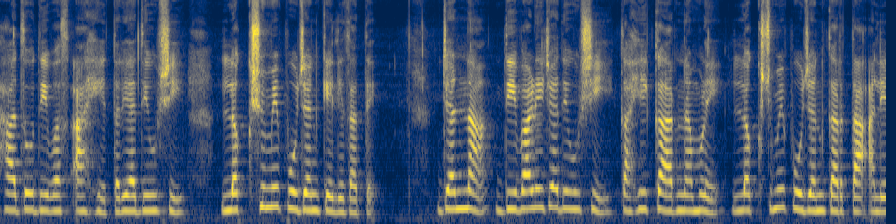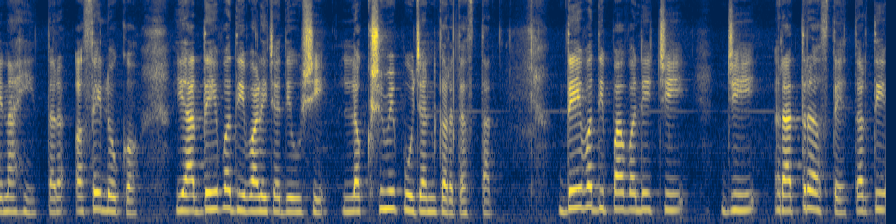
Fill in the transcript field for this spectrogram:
हा जो दिवस आहे तर या दिवशी लक्ष्मीपूजन केले जाते. ज्यांना दिवाळीच्या दिवशी काही कारणामुळे लक्ष्मीपूजन करता आले नाही तर असे लोक या देव दिवाळीच्या दिवशी लक्ष्मीपूजन करत असतात. देव दीपावलीची जी रात्र असते तर ती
